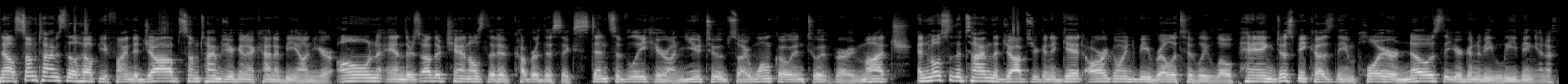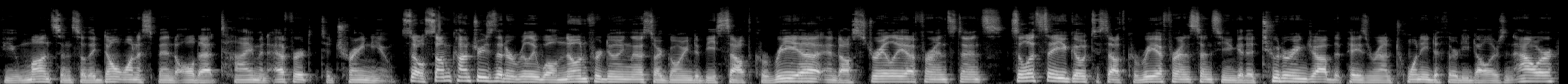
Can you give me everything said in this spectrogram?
Now, sometimes they'll help you find a job. Sometimes you're to kind of be on your own. And there's other channels that have covered this extensively here on YouTube, so I won't go into it very much. And most of the time, the jobs you're to get are going to be relatively low paying just because the employer knows that you're going to be leaving in a few months. And so they don't want to spend all that time and effort to train you. So some countries that are really well known for doing this are going to be South Korea and Australia, for instance. So let's say you go to South Korea, for instance, you can get a tutoring job that pays around 20 to $30 an hour,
